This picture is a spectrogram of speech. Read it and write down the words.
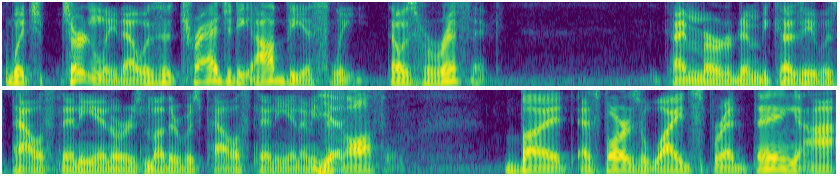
Which certainly that was a tragedy. Obviously, that was horrific. Guy murdered him because he was Palestinian or his mother was Palestinian. I mean, Yes. that's awful. But as far as a widespread thing, I,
